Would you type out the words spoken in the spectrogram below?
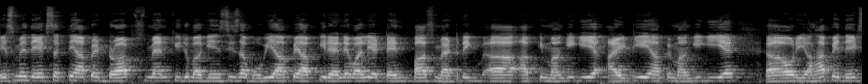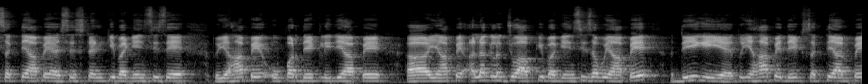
इसमें देख सकते हैं यहाँ पे ड्रॉप्समैन की जो वैकेंसी है वो भी यहाँ पे आपकी रहने वाली है टेंथ पास मैट्रिक आपकी मांगी गई है आई टी पे मांगी गई है और यहाँ पे देख सकते हैं यहाँ पे असिस्टेंट की वैकेंसी है तो यहाँ पे ऊपर देख लीजिए यहाँ पे यहाँ पे अलग अलग जो आपकी वैकेंसी है वो यहाँ पे दी गई है तो यहाँ पे देख सकते हैं यहाँ पे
